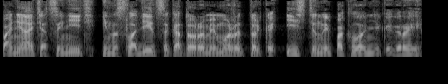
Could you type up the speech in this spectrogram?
понять, оценить и насладиться которыми может только истинный поклонник игры.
